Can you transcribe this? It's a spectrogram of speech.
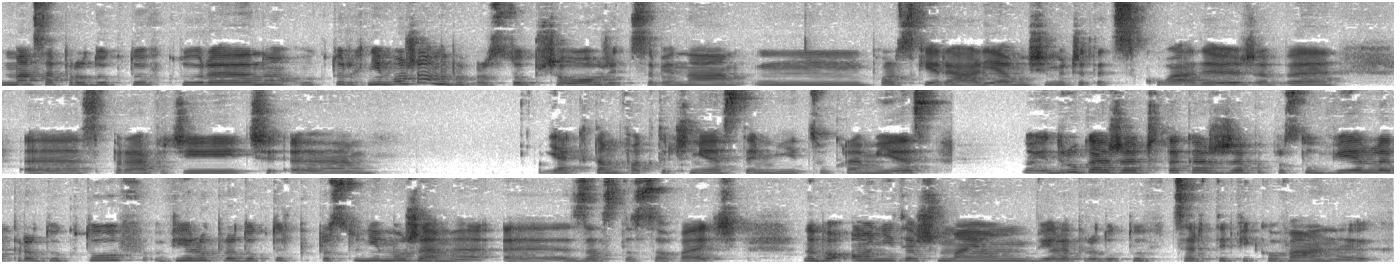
masa produktów, które, no, których nie możemy po prostu przełożyć sobie na mm, polskie realia musimy czytać składy, żeby e, sprawdzić, e, jak tam faktycznie z tymi cukrami jest. No i druga rzecz taka, że po prostu wiele produktów, wielu produktów po prostu nie możemy e, zastosować, no bo oni też mają wiele produktów certyfikowanych,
